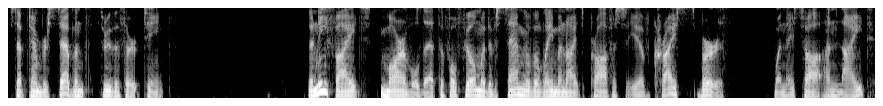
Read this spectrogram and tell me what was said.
September 7th through the 13th. The Nephites marveled at the fulfillment of Samuel the Lamanite's prophecy of Christ's birth when they saw a night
